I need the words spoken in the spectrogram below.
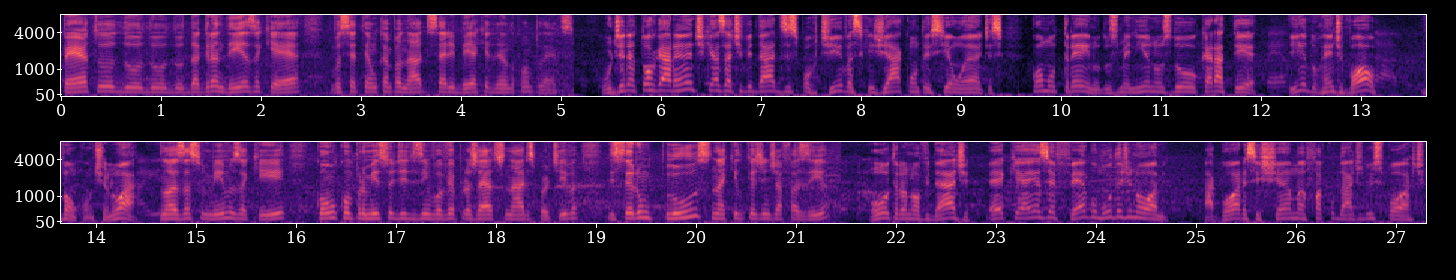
perto do, do, do, da grandeza que é você ter um campeonato de Série B aqui dentro do complexo. O diretor garante que as atividades esportivas que já aconteciam antes, como o treino dos meninos do karatê e do handball, vão continuar. Nós assumimos aqui com o compromisso de desenvolver projetos na área esportiva, de ser um plus naquilo que a gente já fazia. Outra novidade é que a Exefego muda de nome. Agora se chama Faculdade do Esporte,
